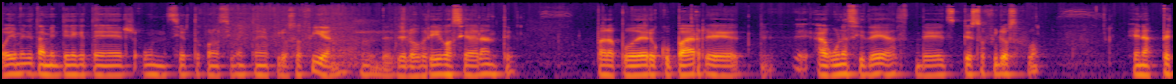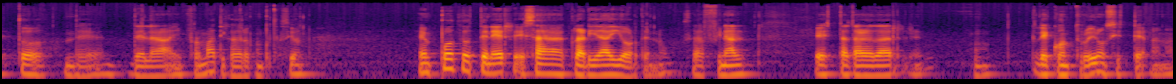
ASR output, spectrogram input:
Obviamente también tiene que tener un cierto conocimiento en filosofía, ¿no? Desde los griegos hacia adelante, para poder ocupar eh, algunas ideas de, de, esos filósofos en aspectos de, de, la informática, de la computación, en pos de obtener esa claridad y orden, ¿no? O sea, al final es tratar de dar, de construir un sistema, ¿no?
